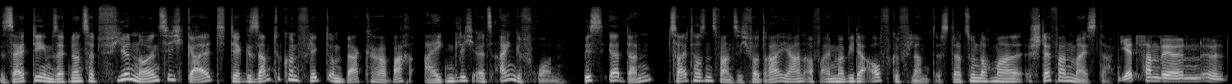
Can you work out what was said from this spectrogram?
Seitdem, seit 1994, galt der gesamte Konflikt um Bergkarabach eigentlich als eingefroren, bis er dann 2020, vor drei Jahren, auf einmal wieder aufgeflammt ist. Dazu nochmal Stefan Meister. Jetzt haben wir in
